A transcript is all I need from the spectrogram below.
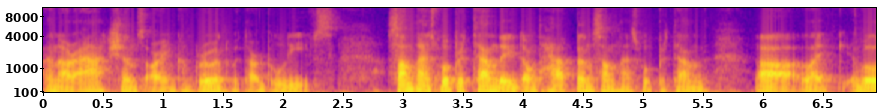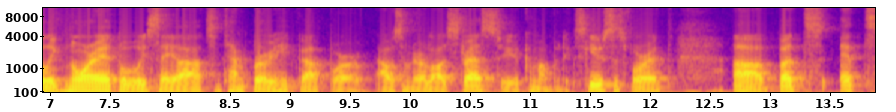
and our actions are incongruent with our beliefs. Sometimes we'll pretend they don't happen. Sometimes we'll pretend uh, like we'll ignore it or we say uh, it's a temporary hiccup or I was under a lot of stress so you come up with excuses for it. Uh, but it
